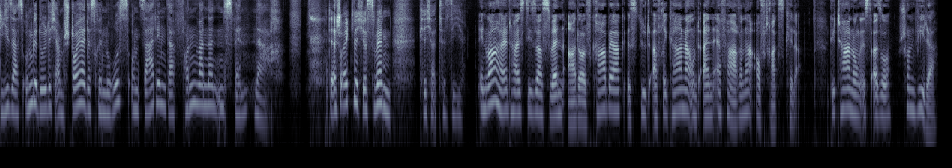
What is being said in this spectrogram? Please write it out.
Die saß ungeduldig am Steuer des Renaults und sah dem davonwandernden Sven nach. Der schreckliche Sven, kicherte sie. In Wahrheit heißt dieser Sven Adolf Karberg, ist Südafrikaner und ein erfahrener Auftragskiller. Die Tarnung ist also schon wieder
